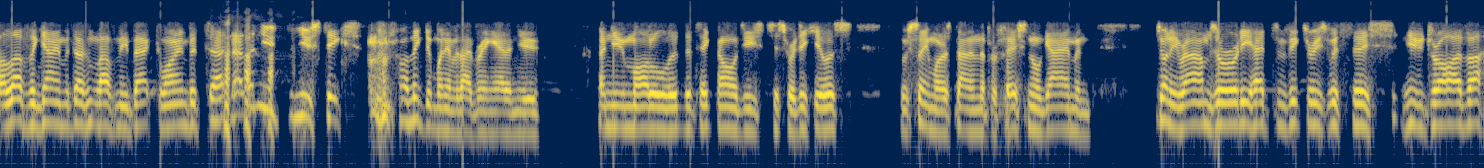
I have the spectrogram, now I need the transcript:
I love the game. It doesn't love me back, Dwayne. But uh, no, the new the new sticks. I think that whenever they bring out a new a new model, the, the technology is just ridiculous. We've seen what it's done in the professional game, and Johnny Rahm's already had some victories with this new driver.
